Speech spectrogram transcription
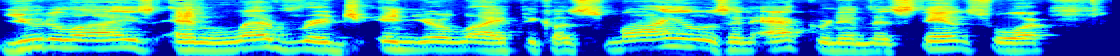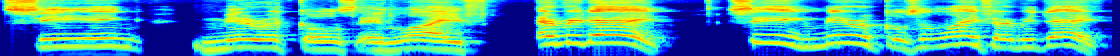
utilize and leverage in your life because SMILE is an acronym that stands for Seeing Miracles in Life Every Day. Seeing miracles in life every day.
